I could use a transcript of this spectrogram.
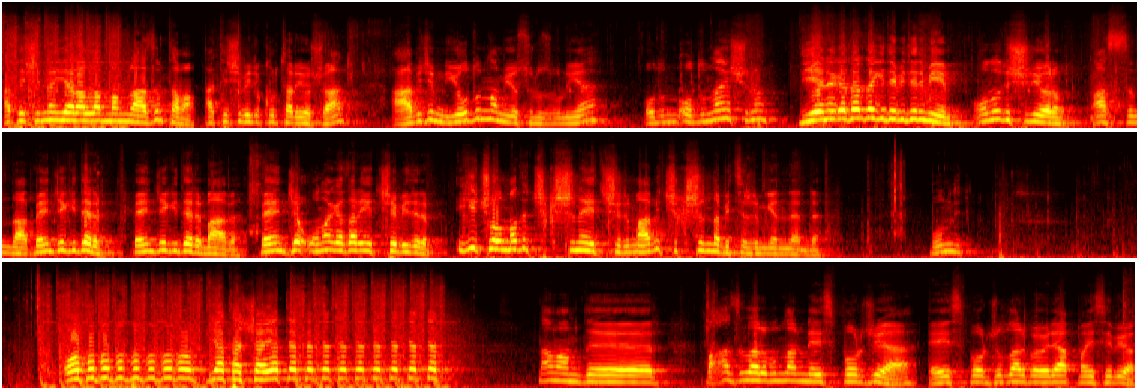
Ateşinden yararlanmam lazım tamam. Ateşi beni kurtarıyor şu an. Abicim niye odunlamıyorsunuz bunu ya? Odun, odunlayın şunu. Diyene kadar da gidebilir miyim? Onu düşünüyorum aslında. Bence giderim. Bence giderim abi. Bence ona kadar yetişebilirim. Hiç olmadı çıkışına yetişirim abi. Çıkışında bitiririm kendilerini. Bunu Hop hop hop hop hop hop hop yat aşağı yat yat yat yat yat yat yat yat yat. Tamamdır. Bazıları bunların e-sporcu ya. E-sporcular böyle yapmayı seviyor.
